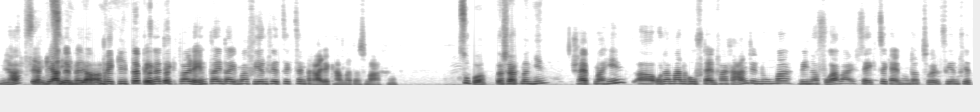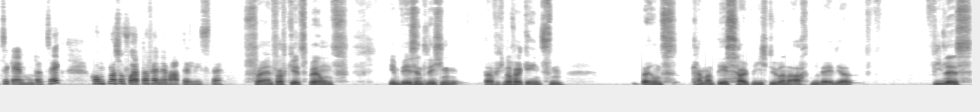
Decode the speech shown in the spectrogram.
Ja, sehr gerne. Bei Jahren. der Brigitte Benedikt Valenta in der immer 44 Zentrale kann man das machen. Super, da schreibt man hin schreibt man hin äh, oder man ruft einfach an, die Nummer Wiener Vorwahl 60 112 44 106, kommt man sofort auf eine Warteliste. So einfach geht's bei uns. Im Wesentlichen darf ich noch ergänzen, bei uns kann man deshalb nicht übernachten, weil ja vieles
